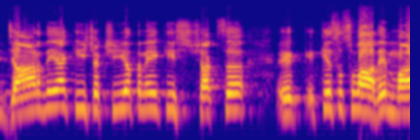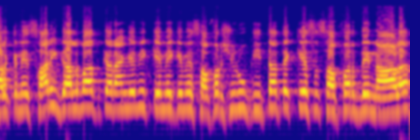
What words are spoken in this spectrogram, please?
ਜਾਣਦੇ ਆ ਕੀ ਸ਼ਖਸੀਅਤ ਨੇ, ਕੀ ਸ਼ਖਸ ਕਿਸ ਸੁਭਾਅ ਦੇ ਮਾਲਕ ਨੇ। ਸਾਰੀ ਗੱਲਬਾਤ ਕਰਾਂਗੇ ਵੀ ਕਿਵੇਂ ਕਿਵੇਂ ਸਫ਼ਰ ਸ਼ੁਰੂ ਕੀਤਾ ਤੇ ਕਿਸ ਸਫ਼ਰ ਦੇ ਨਾਲ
